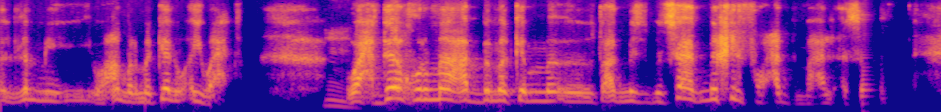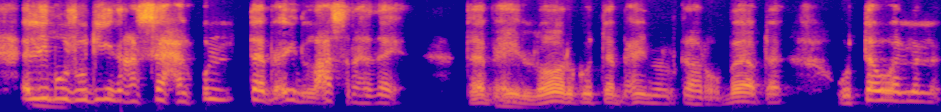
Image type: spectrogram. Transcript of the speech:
لم يعمر مكانه أي واحد. واحد آخر ما عب مكان بن سعد ما خلفوا حد مع الأسف اللي. موجودين على الساحة الكل تابعين العصر هذايا تابعين. لورج وتابعين الكهرباء وت- وتوا ال-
